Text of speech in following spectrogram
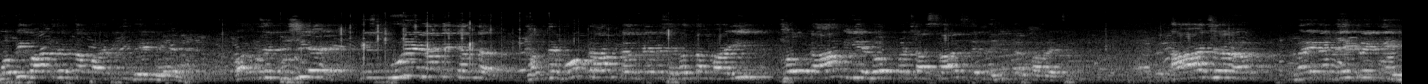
वो भी भारतीय जनता पार्टी की देन है। और मुझे खुशी है कि इस पूरे इलाके के अंदर हमने वो काम करने में सफलता पाई, जो काम ये लोग पचास साल से नहीं कर पा रहे थे। आज, मैं यह देख रही थी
